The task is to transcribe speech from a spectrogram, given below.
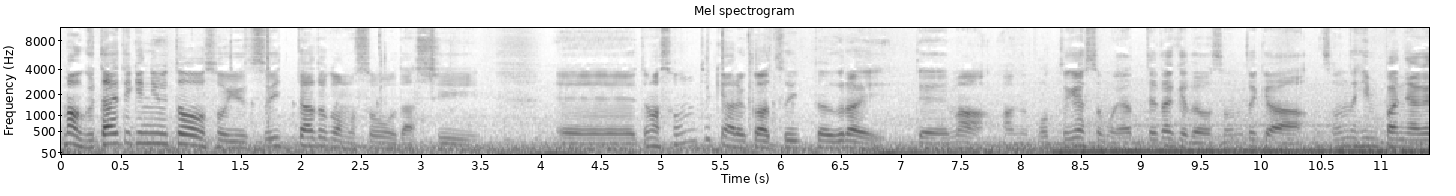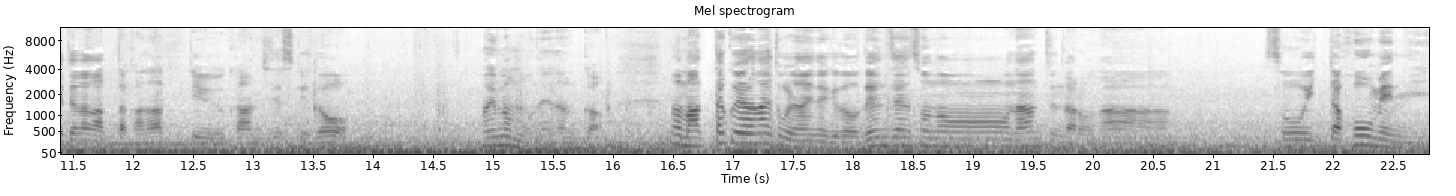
まあ具体的に言うとそういうツイッターとかもそうだしえーでまあその時あれかツイッターぐらいでまああのポッドキャストもやってたけどその時はそんな頻繁に上げてなかったかなっていう感じですけど、まあ、今もねなんか、まあ、全くやらないところじゃないんだけど全然そのなんて言うんだろうなそういった方面に、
